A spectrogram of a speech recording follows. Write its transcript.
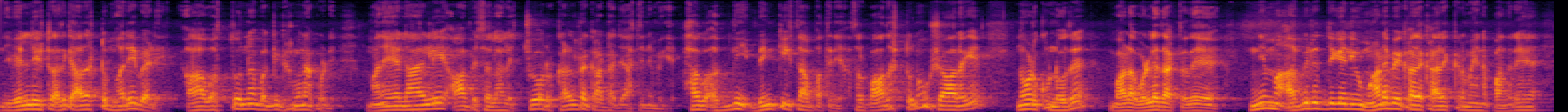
ನೀವೆಲ್ಲಿಟ್ಟರೆ ಅದಕ್ಕೆ ಆದಷ್ಟು ಮರಿಬೇಡಿ. ಆ ವಸ್ತುವಿನ ಬಗ್ಗೆ ಗಮನ ಕೊಡಿ. ಮನೆಯಲ್ಲಾಗಲಿ, ಆಫೀಸಲ್ಲಾಗಲಿ ಚೋರು, ಕಳ್ಳರ ಕಾಟ ಜಾಸ್ತಿ ನಿಮಗೆ. ಹಾಗೂ ಅಗ್ನಿ, ಬೆಂಕಿ, ತಾಪತ್ರೆಯ ಸ್ವಲ್ಪ ಆದಷ್ಟು ಹುಷಾರಾಗಿ ನೋಡಿಕೊಂಡು ಹೋದರೆ ಭಾಳ ಒಳ್ಳೆಯದಾಗ್ತದೆ ನಿಮ್ಮ ಅಭಿವೃದ್ಧಿಗೆ ನೀವು ಮಾಡಬೇಕಾದ ಕಾರ್ಯಕ್ರಮ ಏನಪ್ಪ ಅಂದರೆ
